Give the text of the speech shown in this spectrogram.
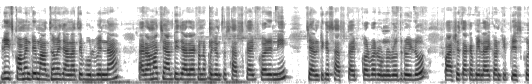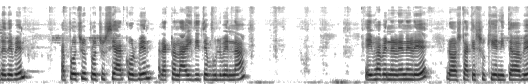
প্লিজ কমেন্টের মাধ্যমে জানাতে ভুলবেন না। আর আমার চ্যানেলটি যারা এখনও পর্যন্ত সাবস্ক্রাইব করেননি চ্যানেলটিকে সাবস্ক্রাইব করবার অনুরোধ রইল। পাশে থাকা বেল আইকনটি প্রেস করে দেবেন। আর প্রচুর প্রচুর শেয়ার করবেন। আর একটা লাইক দিতে ভুলবেন না। এইভাবে নেড়ে নেড়ে রসটাকে শুকিয়ে নিতে হবে।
